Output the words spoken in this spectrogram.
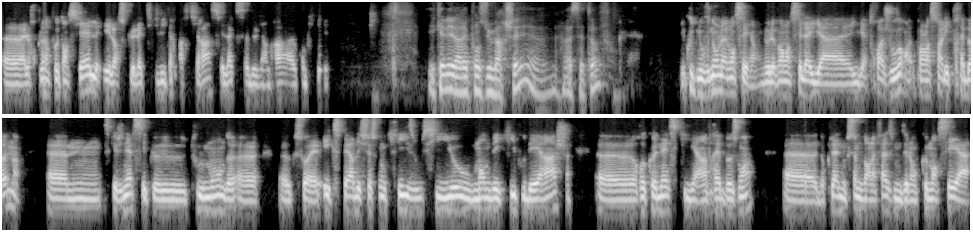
à leur plein potentiel et lorsque l'activité repartira, c'est là que ça deviendra compliqué. Et quelle est la réponse du marché à cette offre? Écoute, nous venons de la lancer. Hein. Nous l'avons lancée là il y, a, il y a trois jours. Pour l'instant, elle est très bonne. Euh, ce qui est génial, c'est que tout le monde, euh, que ce soit expert des situations de crise ou CEO ou membre d'équipe ou DRH, euh, reconnaissent qu'il y a un vrai besoin. Euh, donc là, nous sommes dans la phase où nous allons commencer à,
